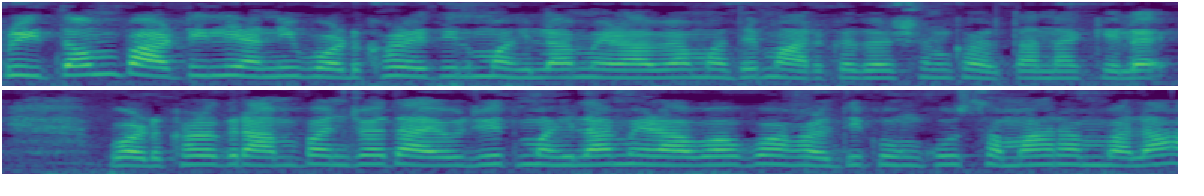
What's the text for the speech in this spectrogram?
प्रीतम पाटील यांनी वडखळ येथील महिला मेळाव्यामध्ये मार्गदर्शन करताना केलंय. वडखळ ग्रामपंचायत आयोजित महिला मेळावा व हळदी कुंकू समारंभाला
